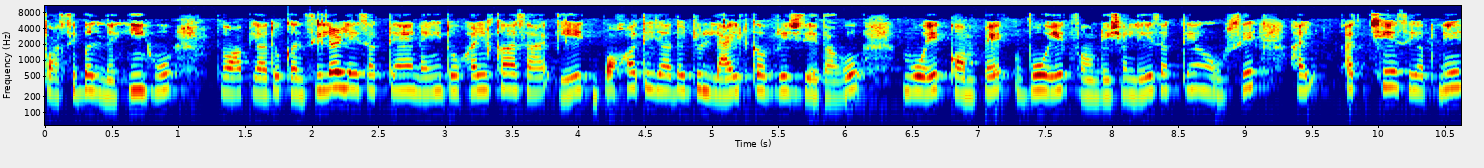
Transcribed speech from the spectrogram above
पॉसिबल नहीं हो तो आप या तो कंसीलर ले सकते हैं, नहीं तो हल्का सा एक बहुत ही ज़्यादा जो लाइट कवरेज देता हो, वो एक कॉम्पैक्ट वो एक फाउंडेशन ले सकते हैं और उसे हल अच्छे से अपने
